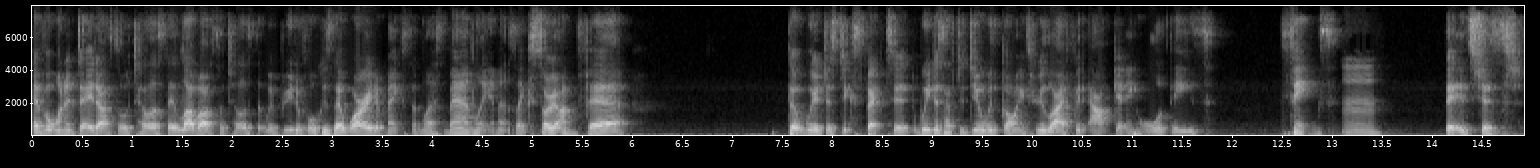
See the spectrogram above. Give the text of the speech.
ever want to date us or tell us they love us or tell us that we're beautiful because they're worried it makes them less manly. And it's like so unfair that we're just expected, we just have to deal with going through life without getting all of these things. Mm. It's just.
